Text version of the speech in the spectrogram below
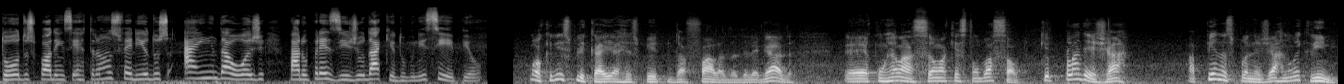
Todos podem ser transferidos ainda hoje para o presídio daqui do município. Bom, eu queria explicar aí a respeito da fala da delegada é, com relação à questão do assalto. Porque planejar, apenas planejar, não é crime.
